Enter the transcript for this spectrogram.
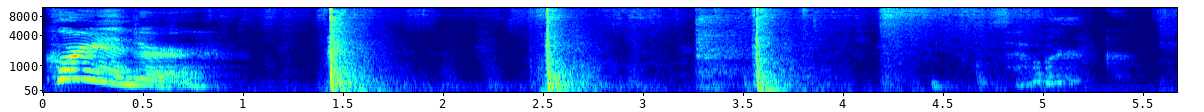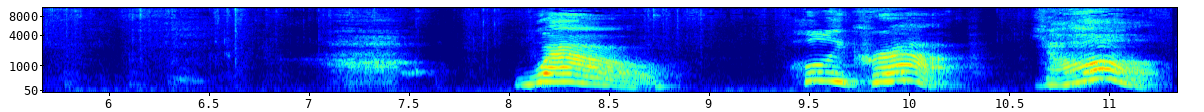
Coriander. Does that work? Wow. Holy crap. Y'all.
